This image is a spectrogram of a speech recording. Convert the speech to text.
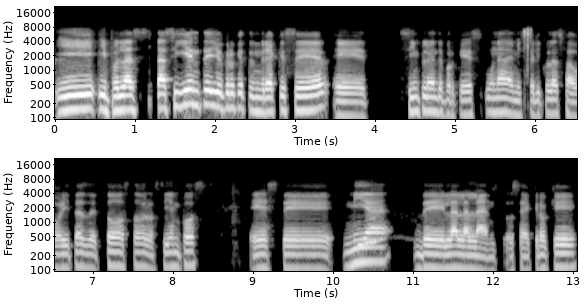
Y, y pues las- la siguiente yo creo que tendría que ser, eh, simplemente porque es una de mis películas favoritas de todos, todos los tiempos, este, Mía de La La Land. O sea, creo que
